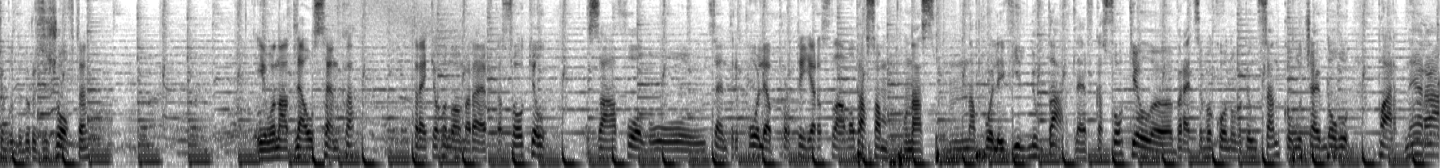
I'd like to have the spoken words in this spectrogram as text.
Ще буде, друзі, жовта. І вона для Усенка, третього номера ФК Сокіл. За фол у центрі поля проти Ярослава. Часом у нас на полі вільний удар для ФК Сокіл. Е, Береться виконувати Усенко. Влучає в ногу партнера.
